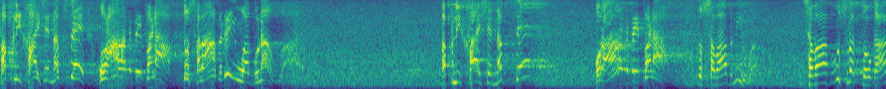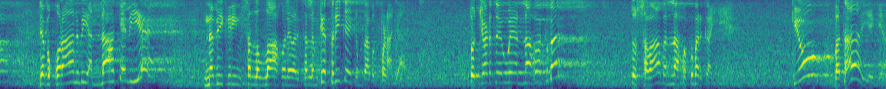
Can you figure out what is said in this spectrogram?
اپنی خواہش نفس سے قرآن بھی پڑھا تو ثواب نہیں ہوا، گناہ ہوا۔ اپنی خواہش نفس سے قرآن بھی پڑھا تو ثواب نہیں ہوا۔ ثواب اس وقت ہوگا جب قرآن بھی اللہ کے لیے نبی کریم صلی اللہ علیہ وسلم کے طریقے کے مطابق پڑھا جائے۔ تو چڑھتے ہوئے اللہ اکبر، تو ثواب اللہ اکبر کا ہی ہے۔ کیوں؟ بتایا یہ کیا؟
